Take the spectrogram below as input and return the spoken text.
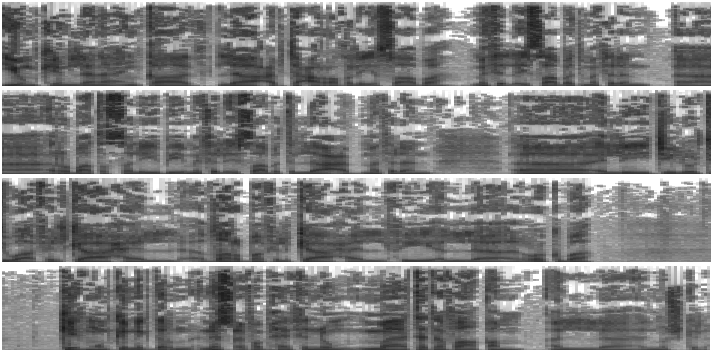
يمكن لنا إنقاذ لاعب تعرض لإصابة مثل إصابة مثلا آه الرباط الصليبي مثل إصابة اللاعب مثلا آه اللي يجي له التواء في الكاحل ضربة في الكاحل في الركبة. كيف ممكن نقدر نسعفه بحيث إنه ما تتفاقم المشكلة؟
